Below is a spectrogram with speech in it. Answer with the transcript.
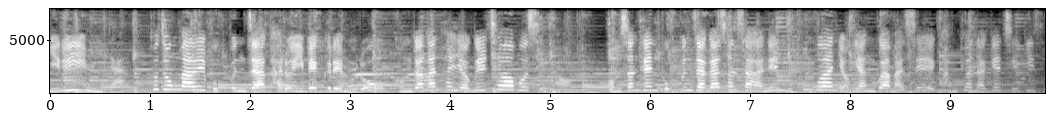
1위입니다. 토종마을 복분자 가루 200g으로 건강한 활력을 채워보세요. 엄선된 복분자가 선사하는 풍부한 영양과 맛을 간편하게 즐기세요.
